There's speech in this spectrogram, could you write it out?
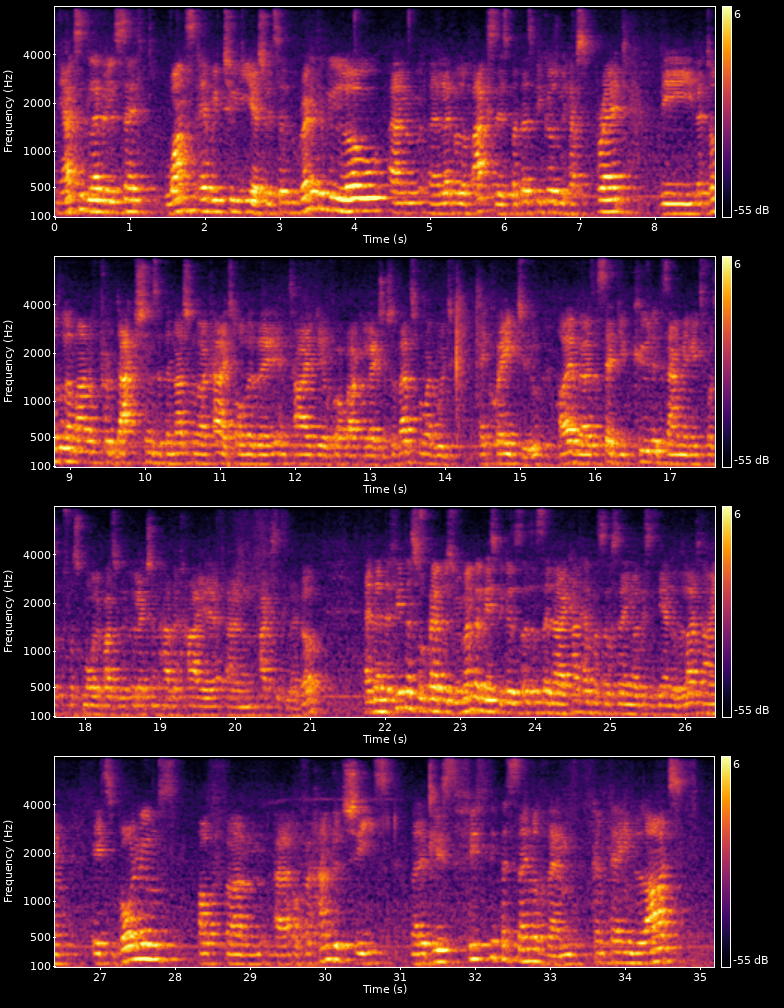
The access level is set once every two years, so it's a relatively low um, uh, level of access, but that's because we have spread the, the total amount of productions at the National Archives over the entirety of, of our collection. So that's what would equate to. However, as I said, you could examine it for, for smaller parts of the collection, have a higher um, access level. And then the fitness for purpose, remember this because, as I said, I can't help myself saying, oh, this is the end of the lifetime. It's volumes of, um, uh, of 100 sheets that at least 50% of them contain large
